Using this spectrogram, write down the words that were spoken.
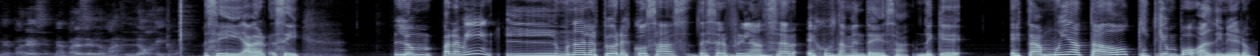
Me parece, me parece lo más lógico. Sí, a ver, sí. Lo, para mí, una de las peores cosas de ser freelancer es justamente esa, de que está muy atado tu tiempo al dinero.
